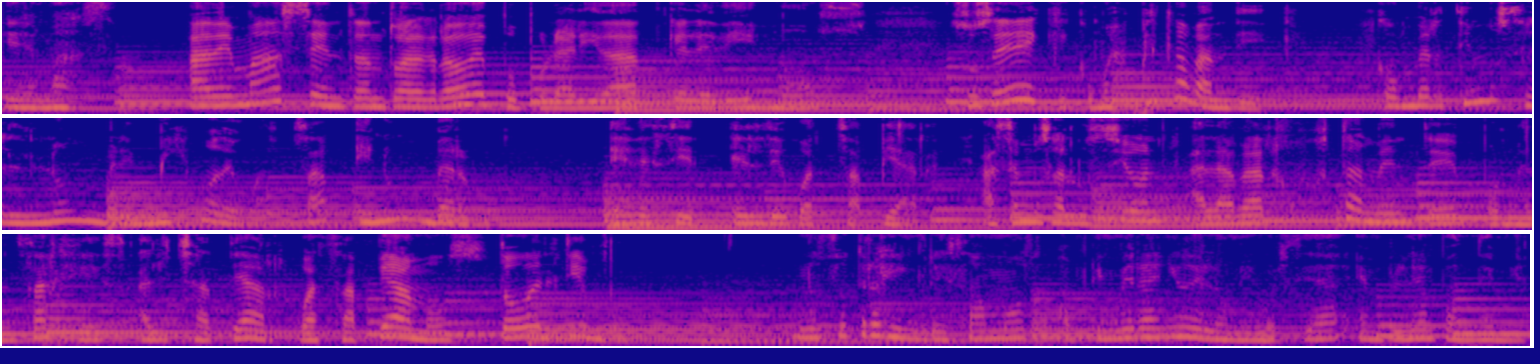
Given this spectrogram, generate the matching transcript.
y demás. Además, en tanto al grado de popularidad que le dimos, sucede que, como explica Van Dyck, convertimos el nombre mismo de WhatsApp en un verbo, es decir, el de WhatsAppear. Hacemos alusión al hablar justamente por mensajes, al chatear, WhatsAppeamos todo el tiempo. Nosotras ingresamos a primer año de la universidad en plena pandemia,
